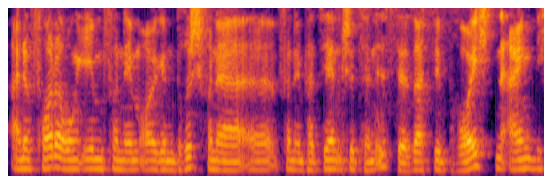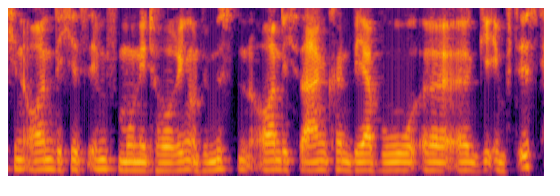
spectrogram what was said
eine Forderung eben von dem Eugen Brisch von der äh, von den Patientenschützern ist. Der sagt, wir bräuchten eigentlich ein ordentliches Impfmonitoring und wir müssten ordentlich sagen können, wer wo äh, geimpft ist.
